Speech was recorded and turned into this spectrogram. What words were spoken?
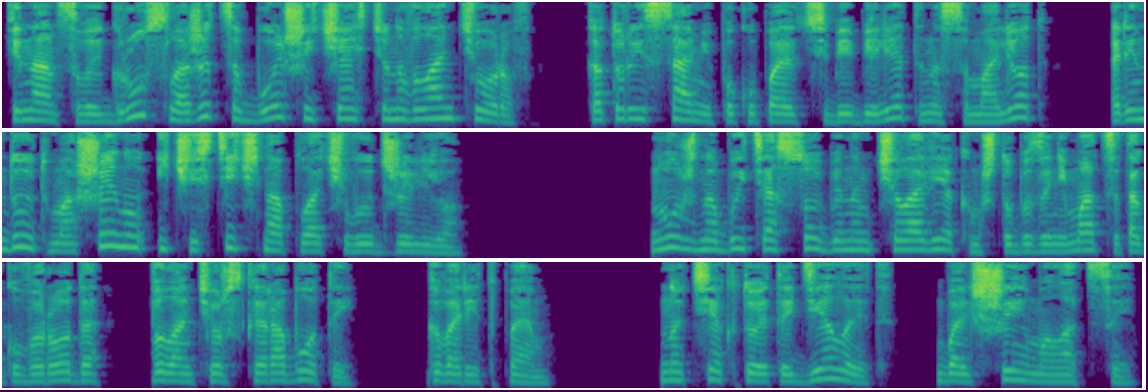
Финансовый груз ложится большей частью на волонтеров, которые сами покупают себе билеты на самолет, арендуют машину и частично оплачивают жилье. Нужно быть особенным человеком, чтобы заниматься такого рода волонтерской работой, говорит Пэм. Но те, кто это делает, большие молодцы.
